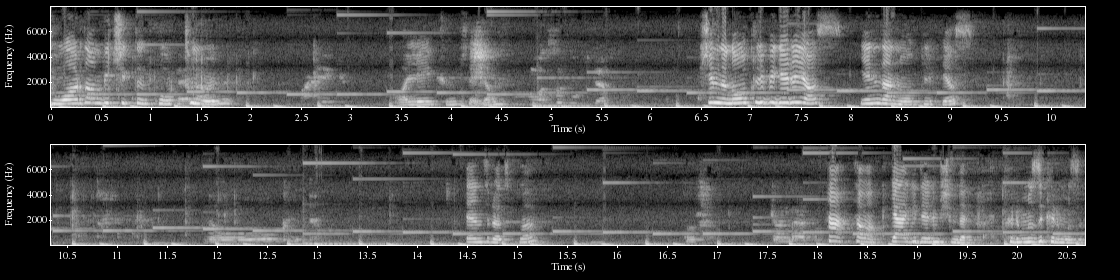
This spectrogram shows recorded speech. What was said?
Duvardan bir çıktın korktum öyle. Aleyküm selam. Şimdi no clip'i geri yaz. Yeniden no clip yaz. No clip. Enter'a tıkla. Dur. Gönderdim. Ha tamam gel gidelim şimdi. Kırmızı kırmızı.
